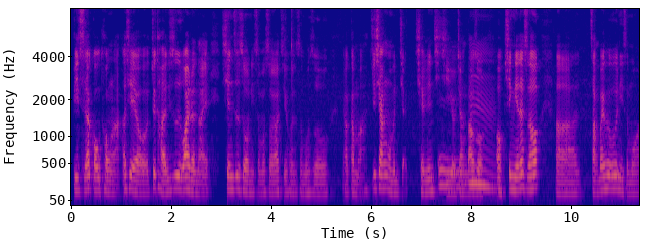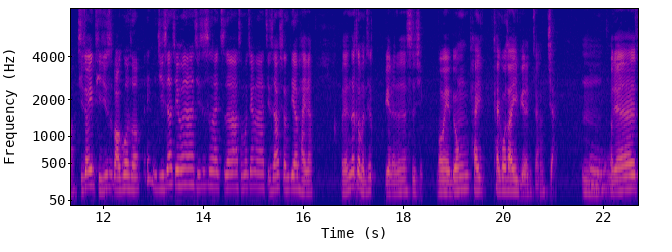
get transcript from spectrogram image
彼此要沟通啊，而且我最讨厌就是外人来限制说你什么时候要结婚，什么时候要干嘛。就像我们讲前面几期有讲到说，嗯哦，新年的时候，呃，长辈会问你什么啊、其中一题就是包括说，哎，你几时要结婚啊？几时生孩子啊？什么这样啊？几时要生第二胎的？我觉得那根本就是别人的事情，我们也不用太太过在意别人怎样讲。嗯，嗯我觉得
